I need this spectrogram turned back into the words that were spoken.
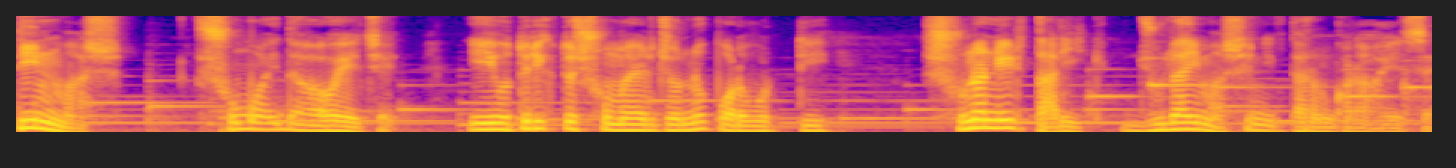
তিন মাস সময় দেওয়া হয়েছে। এই অতিরিক্ত সময়ের জন্য পরবর্তী শুনানির তারিখ জুলাই মাসে নির্ধারণ করা হয়েছে।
